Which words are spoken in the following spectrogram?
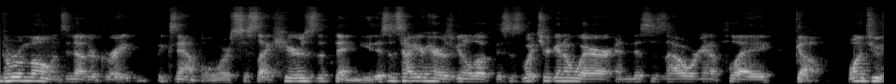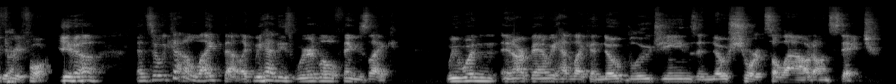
the Ramones, another great example where it's just like, here's the thing. This is how your hair is going to look. This is what you're going to wear. And this is how we're going to play. Go. One, two, three, yeah. four, you know? And so we kind of like that. Like we had these weird little things like we wouldn't, in our band, we had like a no blue jeans and no shorts allowed on stage.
